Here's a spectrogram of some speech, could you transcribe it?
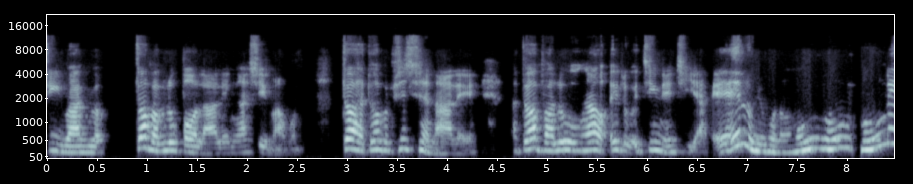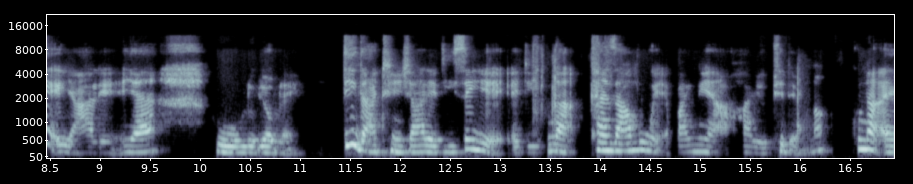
တီးပါပြီးတော့သူကဘာလို့ပေါ်လာလဲငါရှေ့မှာပေါ့သူကသူကဘာဖြစ်ချင်တာလဲသူကဘာလို့ငါ့ကိုအဲ့လိုအကြည့်နဲ့ကြည်ရလဲအဲ့လိုမျိုးပေါ့နော်မုန်းမုန်းမုန်းတဲ့အရာလေအရန်ဟိုလို့ပြောမလဲ တိတာထင်ရှားတဲ့ဒီစိတ်ရဲ့ဒီခုနခံစားမှုရဲ့အပိုင်းနဲ့ဟာတွေဖြစ်တယ်ပေါ့နော်ခုနအဲ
